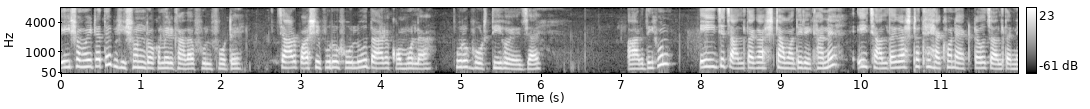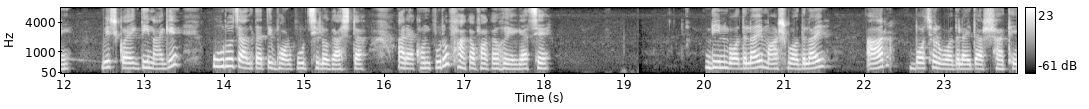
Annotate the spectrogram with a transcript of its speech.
এই সময়টাতে ভীষণ রকমের গাঁদা ফুল ফোটে। চারপাশে পুরো হলুদ আর কমলা পুরো ভর্তি হয়ে যায়। আর দেখুন, এই যে চালতা গাছটা আমাদের এখানে, এই চালতা গাছটাতে এখন একটাও চালতা নেই। বেশ কয়েকদিন আগে পুরো চালতাতে ভরপুর ছিল গাছটা আর এখন পুরো ফাঁকা ফাঁকা হয়ে গেছে। দিন বদলায়, মাস বদলায় আর বছর বদলায় তার সাথে।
